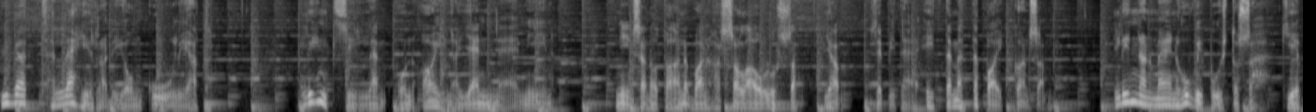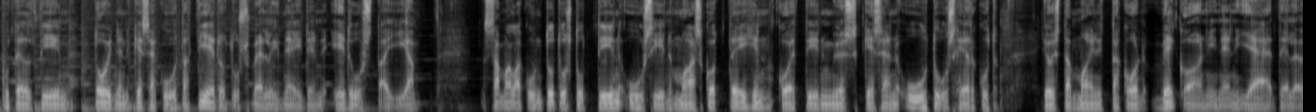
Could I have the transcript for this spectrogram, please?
Hyvät lähiradion kuulijat, Lintsillä on aina jännää niin. Niin sanotaan vanhassa laulussa, ja se pitää eittämättä paikkansa. Linnanmäen huvipuistossa kieputeltiin toinen kesäkuuta tiedotusvälineiden edustajia. Samalla kun tutustuttiin uusiin maskotteihin, koettiin myös kesän uutuusherkut, joista mainittakoon vegaaninen jäätelö.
